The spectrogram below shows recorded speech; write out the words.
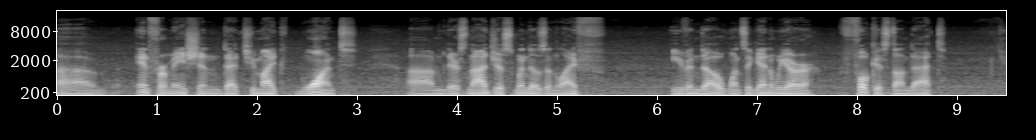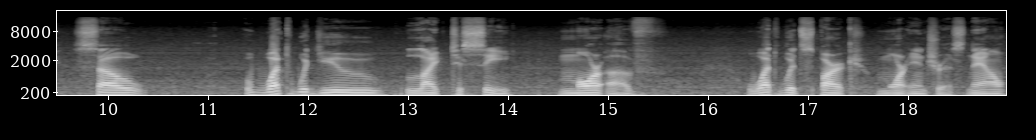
uh, information that you might want. Um, there's not just Windows in life, even though, once again, we are focused on that. So, what would you like to see more of? What would spark more interest? Now,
